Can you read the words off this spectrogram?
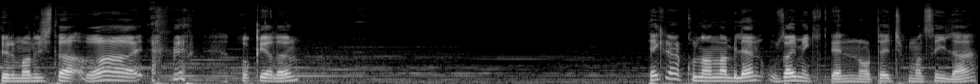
tırmanışta. Vay. Okuyalım. Tekrar kullanılabilen uzay mekiklerinin ortaya çıkmasıyla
